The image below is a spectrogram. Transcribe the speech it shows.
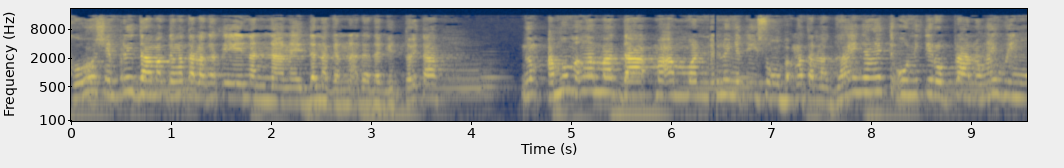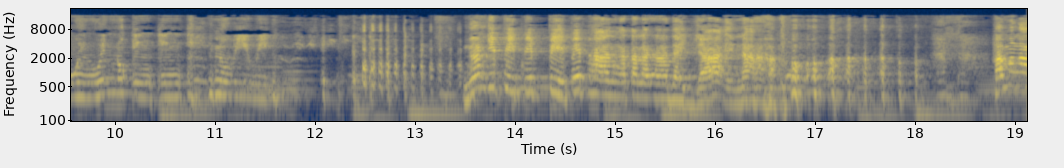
ko. Siyempre, damag na nga talaga ti nananay danagan na dadagit to. Ita, Ngam, amo mga mada, maamuan nyo niya ti sungba nga talaga. Inya nga ti uni ti Roplano ngay wing wing wing no ing ing no wi wing. Ngam di pipip pipip haan nga talaga dayja. Eh na. Ha mga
